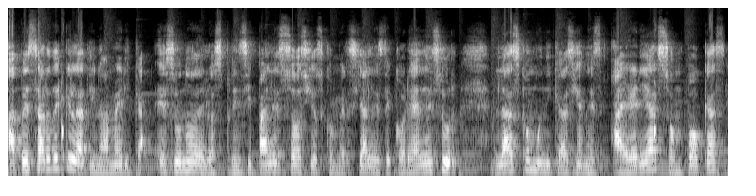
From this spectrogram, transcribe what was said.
A pesar de que Latinoamérica es uno de los principales socios comerciales de Corea del Sur, las comunicaciones aéreas son pocas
